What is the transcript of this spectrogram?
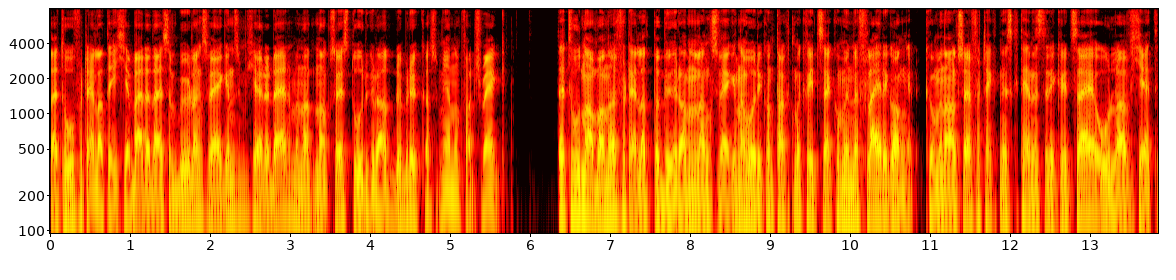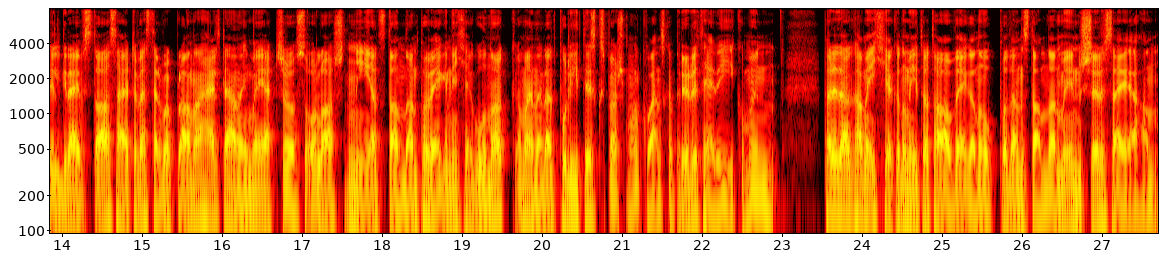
De to forteller at det ikke bare er de som bor langs veien som kjører der, men at den også i stor grad blir bruka som gjennomfartsvei. De to naboene forteller at beboerne langs veien har vært i kontakt med Kviteseid kommune flere ganger. Kommunalsjef for tekniske tjenester i Kviteseid, Olav Kjetil Greivstad, sier til Vesterbakk Plan er helt enig med Gjertsås og Larsen i at standarden på veien ikke er god nok, og mener det er et politisk spørsmål hva en skal prioritere i kommunen. Per i dag har vi ikke økonomi til å ta veiene opp på den standarden vi ønsker, sier han.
